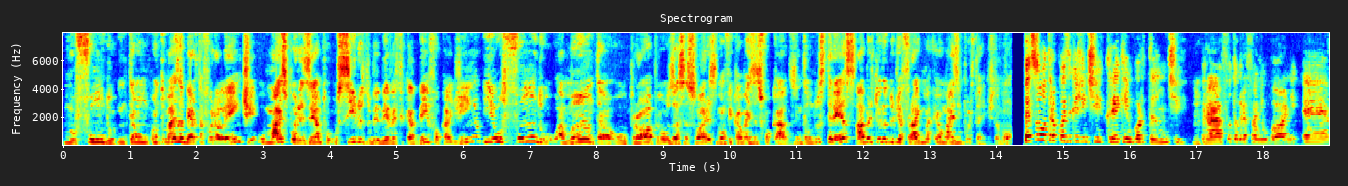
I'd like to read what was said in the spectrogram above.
no fundo. Então, quanto mais aberta for a lente, o mais, por exemplo, os cílios do bebê vai ficar bem focadinho e o fundo, a manta, o próprio, os acessórios vão ficar mais desfocados. Então, dos três, a abertura do diafragma é o mais importante, tá bom? Pessoal, outra coisa que a gente crê que é importante Uhum. para fotografar newborn é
